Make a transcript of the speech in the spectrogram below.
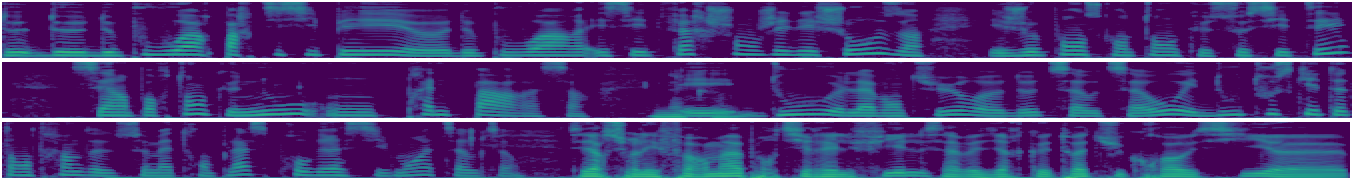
de, de- de pouvoir participer, euh, de pouvoir essayer de faire changer les choses. Et je pense qu'en tant que société, c'est important que nous, on prenne part à ça. Et d'où l'aventure de Tsao Tsao et d'où tout ce qui était en train de se mettre en place progressivement à Tsao Tsao. C'est-à-dire sur les formats pour tirer le fil, ça veut dire que toi tu crois aussi euh,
